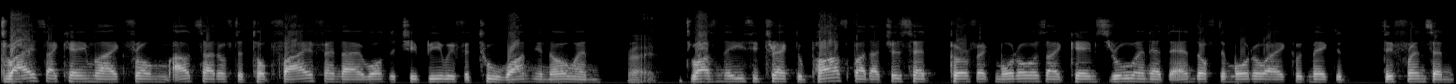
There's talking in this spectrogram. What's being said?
twice I came like from outside of the top five, and I won the GP with a two-one. You know, and right it wasn't an easy track to pass, but I just had perfect motos. I came through, and at the end of the moto, I could make the difference and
